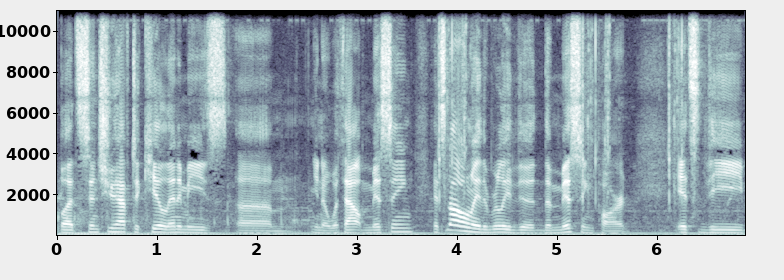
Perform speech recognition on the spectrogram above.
but since you have to kill enemies, um, you know, without missing, it's not only the, really the, the missing part, it's the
